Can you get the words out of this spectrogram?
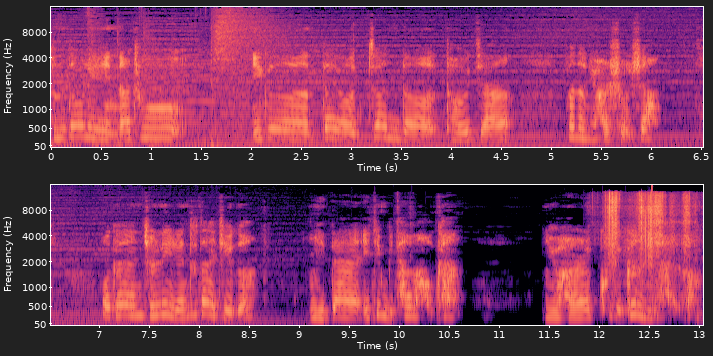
从兜里拿出一个带有钻的头夹，放到女孩手上。我看城里人都戴这个，你戴一定比他们好看。女孩哭得更厉害了。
